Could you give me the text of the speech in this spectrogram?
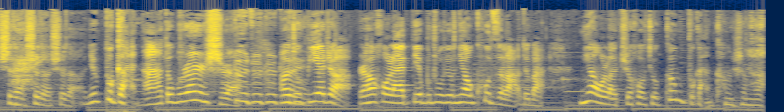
是的，哎是的，是的，你不敢呐、都不认识。对对对然后就憋着，然后后来憋不住就尿裤子了，对吧？尿了之后就更不敢吭声了。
